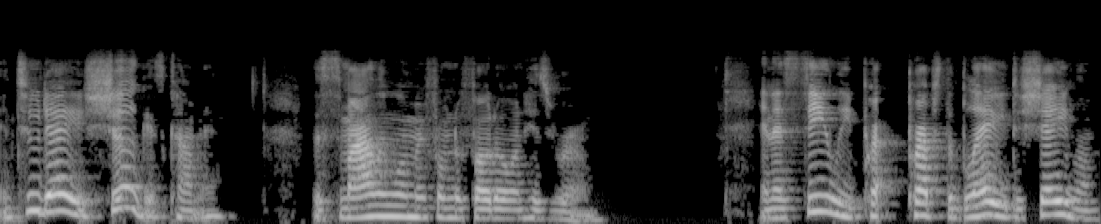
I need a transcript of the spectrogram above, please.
In two days, Shug is coming. The smiling woman from the photo in his room. And as Celie pre- preps the blade to shave him,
